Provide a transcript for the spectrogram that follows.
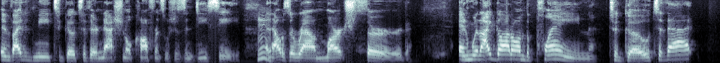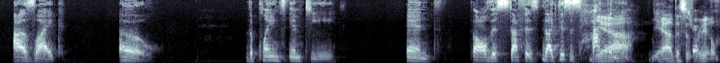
invited me to go to their national conference, which was in DC, Hmm. and that was around March third. And when I got on the plane to go to that, I was like, oh the plane's empty and all this stuff is like this is happening Yeah, yeah, this is real.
